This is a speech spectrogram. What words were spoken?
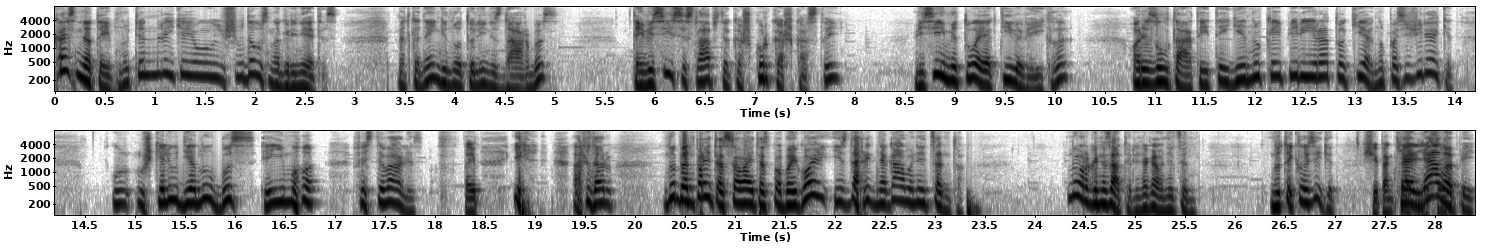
Kas netaip, nu ten reikia jau iš vidaus nagrinėtis. Bet kadangi nuotolinis darbas, tai visi įsislapstė kažkur kažkas tai, visi imituoja aktyvę veiklą, o rezultatai taigi, nu kaip ir yra tokie, nu pasižiūrėkit, už, už kelių dienų bus ėjimo festivalis. Taip, Aš dar, nu bent praeitą savaitės pabaigoje jis dar negavo nei cento. Nu, organizatoriai negavo nei cento. Nu tai klausykit, šį penktadienį. kelialapiai,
